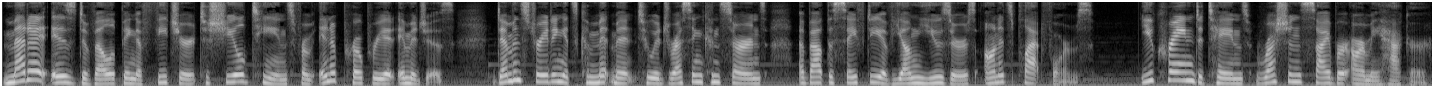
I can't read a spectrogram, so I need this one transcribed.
Meta is developing a feature to shield teens from inappropriate images, demonstrating its commitment to addressing concerns about the safety of young users on its platforms. Ukraine detains Russian cyber army hacker.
